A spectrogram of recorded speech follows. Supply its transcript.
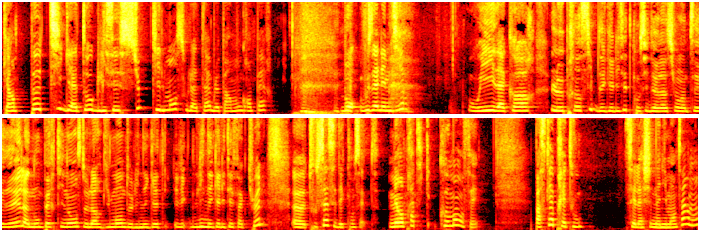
qu'un petit gâteau glissé subtilement sous la table par mon grand-père. Bon, vous allez me dire, Oui, d'accord, le principe d'égalité de considération d'intérêt, la non-pertinence de l'argument de l'inéga- l'inégalité factuelle, euh, tout ça c'est des concepts. Mais en pratique, comment on fait? Parce qu'après tout, c'est la chaîne alimentaire, non?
